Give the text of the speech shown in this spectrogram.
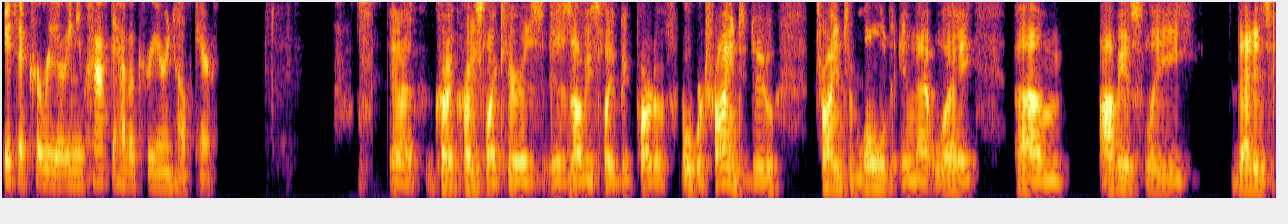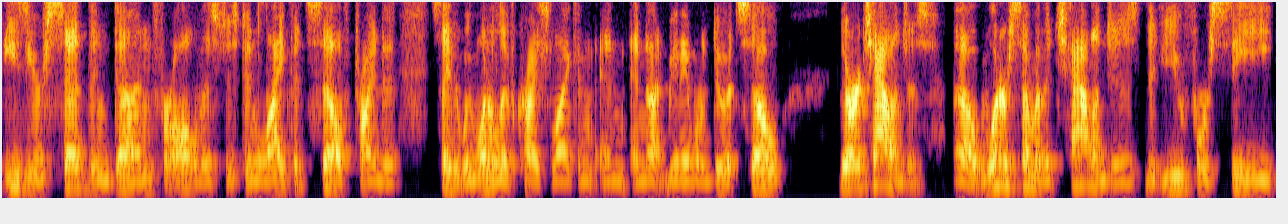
it's a career, and you have to have a career in healthcare yeah, Christ-like care is is obviously a big part of what we're trying to do, trying to mold in that way. Um, obviously, that is easier said than done for all of us, just in life itself, trying to say that we want to live Christ-like and and and not being able to do it. So there are challenges. Uh, what are some of the challenges that you foresee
